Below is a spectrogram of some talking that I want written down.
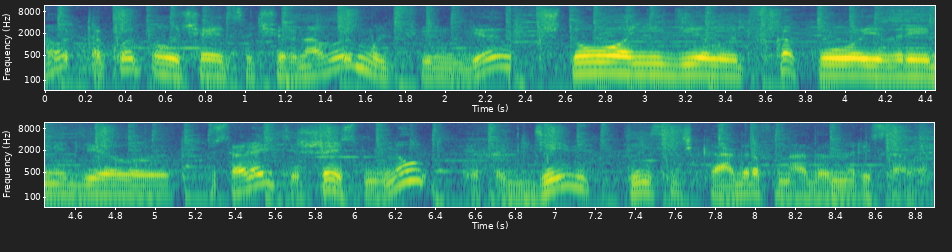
А вот такой получается черновой мультфильм, где что они делают, в какое время делают. Представляете, 6 минут – это 9 тысяч кадров надо нарисовать.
